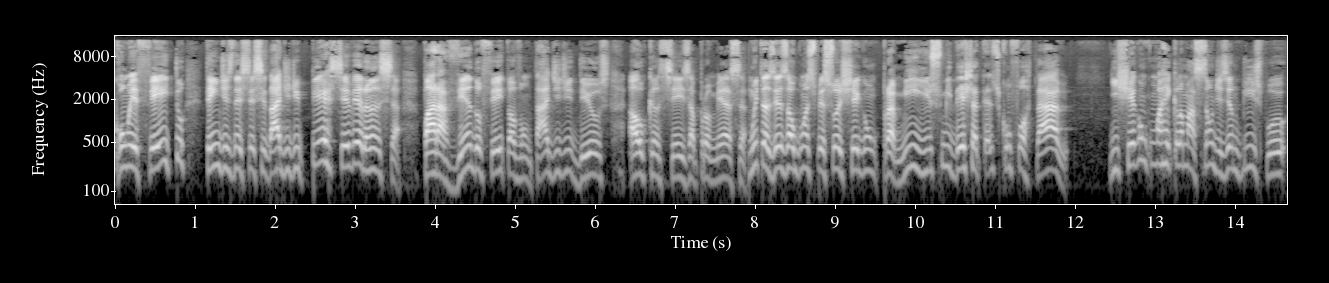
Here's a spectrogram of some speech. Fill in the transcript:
com efeito, tendes necessidade de perseverança, para, havendo feito a vontade de Deus, alcanceis a promessa. Muitas vezes algumas pessoas chegam para mim e isso me deixa até desconfortável. E chegam com uma reclamação dizendo: Bispo, eu,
